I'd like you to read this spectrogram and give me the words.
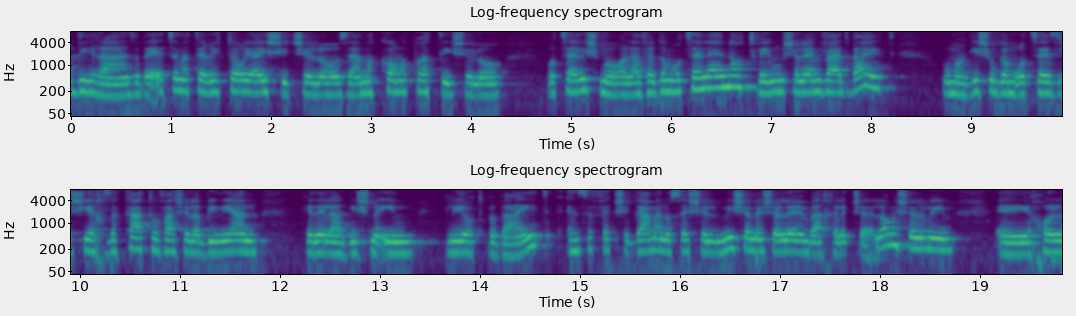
דירה זה בעצם הטריטוריה האישית שלו, זה המקום הפרטי שלו, רוצה לשמור עליו וגם רוצה ליהנות, ואם הוא משלם ועד בית, הוא מרגיש שהוא גם רוצה איזושהי החזקה טובה של הבניין כדי להרגיש נעים להיות בבית. אין ספק שגם הנושא של מי שמשלם והחלק שלא משלמים אה, יכול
